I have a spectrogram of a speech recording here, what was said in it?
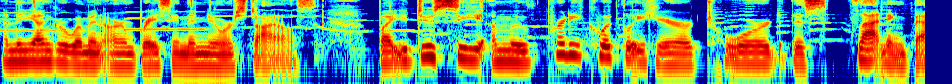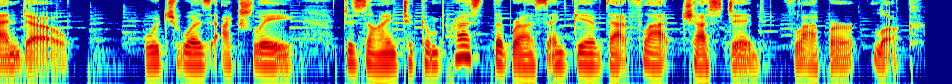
and the younger women are embracing the newer styles. But you do see a move pretty quickly here toward this flattening bandeau, which was actually designed to compress the breasts and give that flat chested flapper look.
